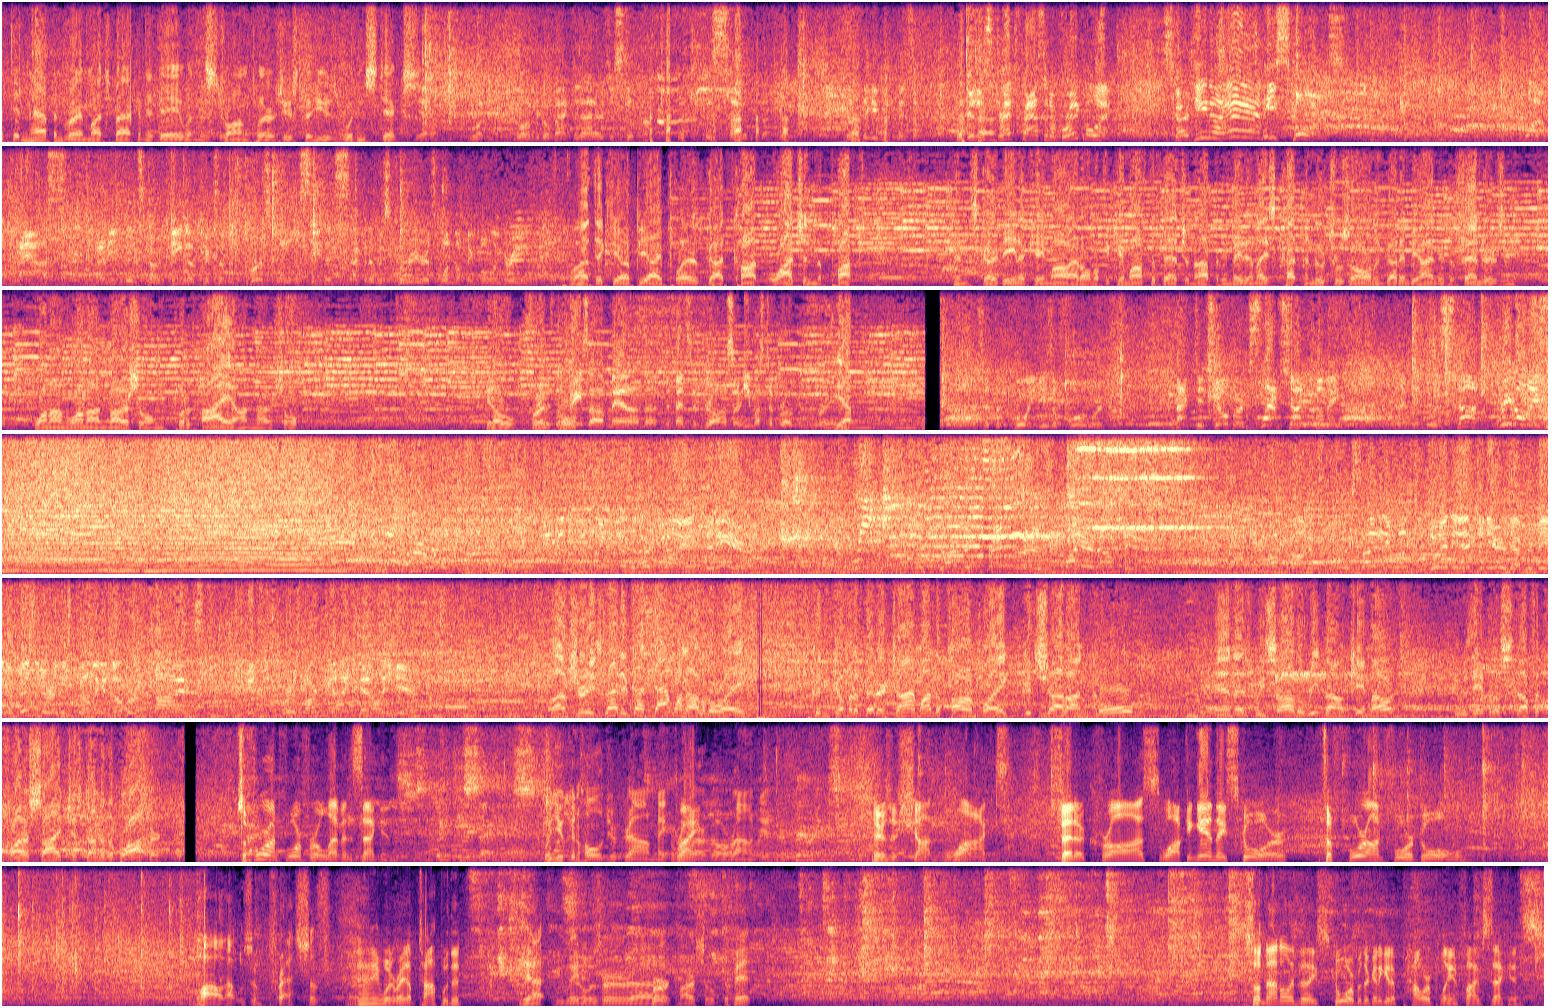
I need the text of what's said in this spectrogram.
that didn't happen very much back in the day when the strong players used to use wooden sticks. Yeah. You want, you want to go back to that or just the side of the I think you can convince him. Here's a stretch pass and a breakaway. Scardina and he scores. What a pass. And Ethan Scardina picks up his first goal of the season, second of his career. It's 1 0 Bowling Green. Well, I think the RPI players got caught watching the puck, and Scardina came off. I don't know if he came off the bench or not, but he made a nice cut in the neutral zone and got in behind the defenders and one-on-one on Marshall and put it high on Marshall. You know, for He a was the goal. face-off man on the defensive draw, so he must have broken free. Yep. Walsh at the point. He's a forward. Back to Chilberg. Slap shot coming. And I think it was stopped. Rebound. Join the after being a visitor in this building a number of times. He gets his first RPI tally here. Well, I'm sure he's glad he got that one out of the way. Couldn't come at a better time on the power play. Good shot on goal. And as we saw, the rebound came out. He was able to stuff it far side just under the blocker. So four on four for 11 seconds. Well, you can hold your ground, make the Right. player go around you. There's a shot blocked. Fed across, walking in, they score. It's a four on four goal. Wow, that was impressive. And he went right up top with it. Yeah, he waited was for uh, Burke. Marshall to commit. So not only do they score, but they're going to get a power play in five seconds.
